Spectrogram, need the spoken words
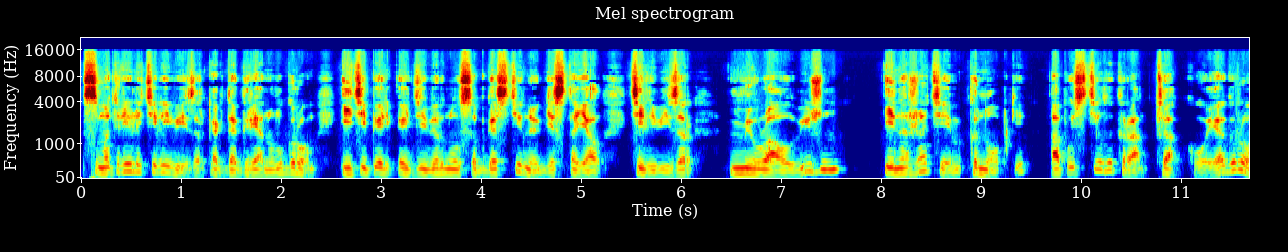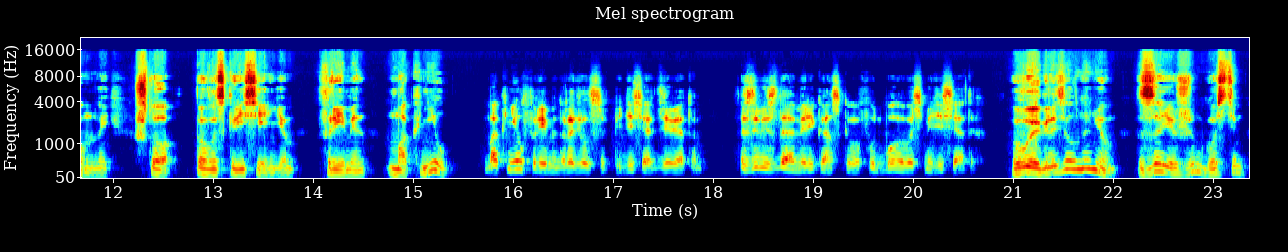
смотрели телевизор, когда грянул гром, и теперь Эдди вернулся в гостиную, где стоял телевизор Mural Vision, и нажатием кнопки опустил экран такой огромный, что по воскресеньям Фримен Макнил Макнил Фримен родился в 59-м, звезда американского футбола 80-х, выглядел на нем заезжим гостем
